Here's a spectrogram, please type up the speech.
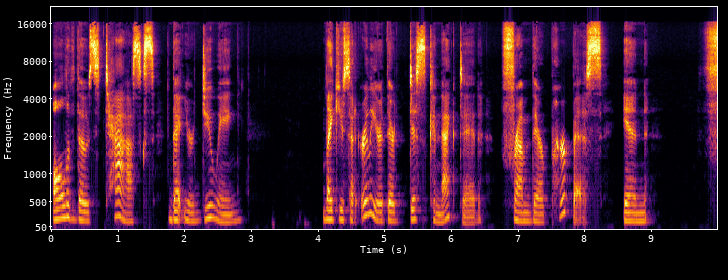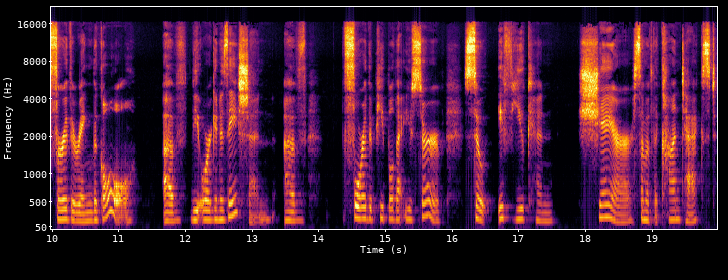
All of those tasks that you're doing, like you said earlier, they're disconnected from their purpose in furthering the goal of the organization of for the people that you serve. So if you can share some of the context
